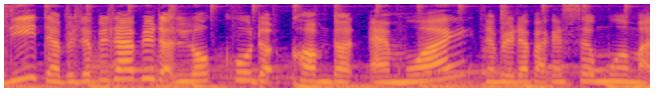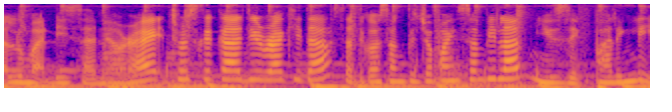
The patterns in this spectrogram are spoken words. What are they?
di www.loco.com.my dan boleh dapatkan semua maklumat di sana. Alright terus kekal di Rakita 107.9 Music paling lead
